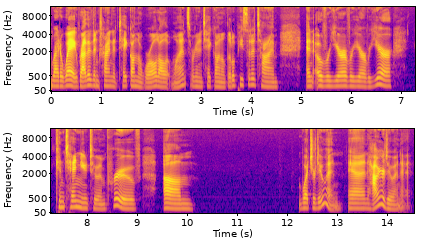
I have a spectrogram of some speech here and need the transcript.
right away rather than trying to take on the world all at once. We're going to take on a little piece at a time and over year over year over year continue to improve um, what you're doing and how you're doing it.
